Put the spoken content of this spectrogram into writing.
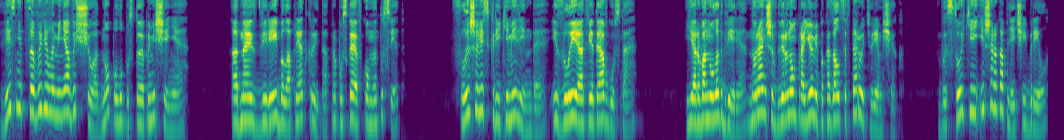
Лестница вывела меня в еще одно полупустое помещение. Одна из дверей была приоткрыта, пропуская в комнату свет. Слышались крики Мелинды и злые ответы Августа. Я рванула к двери, но раньше в дверном проеме показался второй тюремщик. Высокий и широкоплечий брил.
